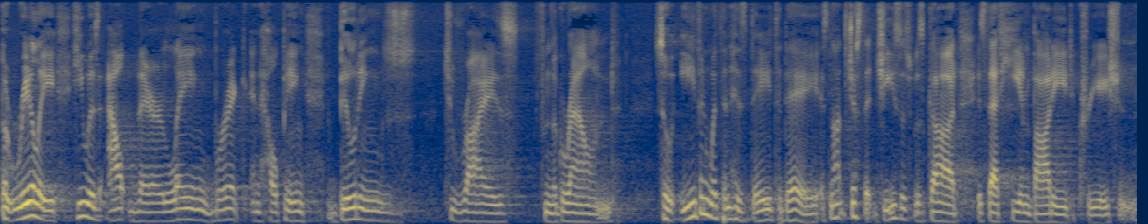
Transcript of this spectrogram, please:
But really, he was out there laying brick and helping buildings to rise from the ground. So even within his day to day, it's not just that Jesus was God, it's that he embodied creation.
